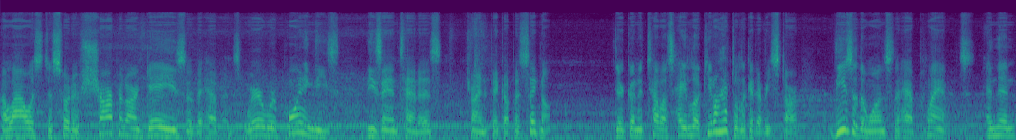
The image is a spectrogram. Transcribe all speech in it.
allow us to sort of sharpen our gaze of the heavens, where we're pointing these, these antennas, trying to pick up a signal. They're going to tell us, hey, look, you don't have to look at every star. These are the ones that have planets. And then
